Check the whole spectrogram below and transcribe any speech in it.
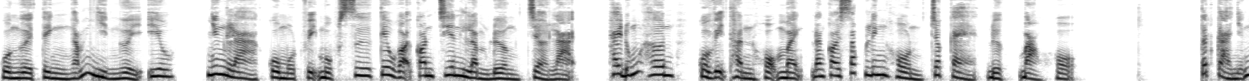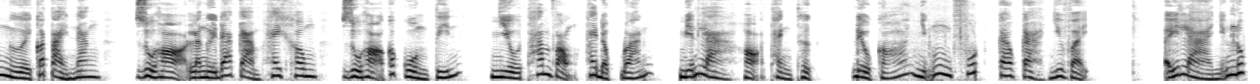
của người tình ngắm nhìn người yêu, nhưng là của một vị mục sư kêu gọi con chiên lầm đường trở lại, hay đúng hơn của vị thần hộ mệnh đang coi sóc linh hồn cho kẻ được bảo hộ. Tất cả những người có tài năng, dù họ là người đa cảm hay không, dù họ có cuồng tín, nhiều tham vọng hay độc đoán, miễn là họ thành thực, đều có những phút cao cả như vậy. Ấy là những lúc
